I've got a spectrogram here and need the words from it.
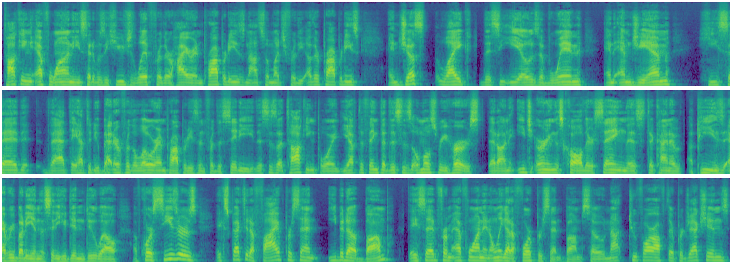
talking F1, he said it was a huge lift for their higher end properties, not so much for the other properties. And just like the CEOs of Wynn and MGM, he said that they have to do better for the lower end properties and for the city. This is a talking point. You have to think that this is almost rehearsed, that on each earnings call, they're saying this to kind of appease everybody in the city who didn't do well. Of course, Caesars expected a 5% EBITDA bump, they said from F1, and only got a 4% bump. So not too far off their projections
